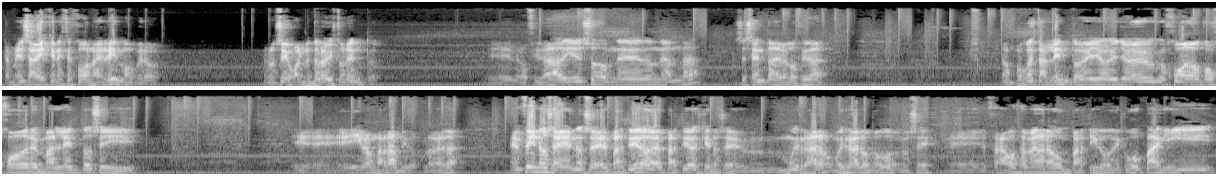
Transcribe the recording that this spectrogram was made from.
También sabéis que en este juego no hay ritmo, pero. Pero no sé, igualmente lo he visto lento. Eh, velocidad y eso, ¿dónde, ¿dónde anda? 60 de velocidad. Tampoco es tan lento, ¿eh? Yo, yo he jugado con jugadores más lentos y. eh, iban más rápido, la verdad. En fin, no sé, no sé. El partido, el partido es que no sé. Muy raro, muy raro todo, no sé. Eh, Zaragoza me ha ganado un partido de copa aquí.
